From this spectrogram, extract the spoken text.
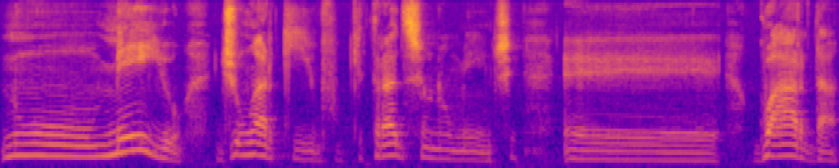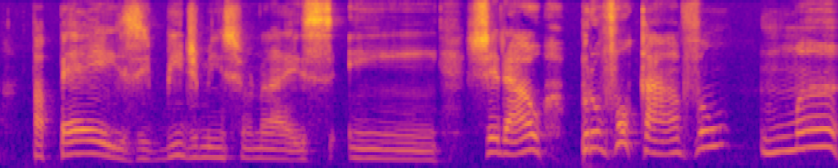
no meio de um arquivo que tradicionalmente é, guarda papéis e bidimensionais em geral, provocavam uma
